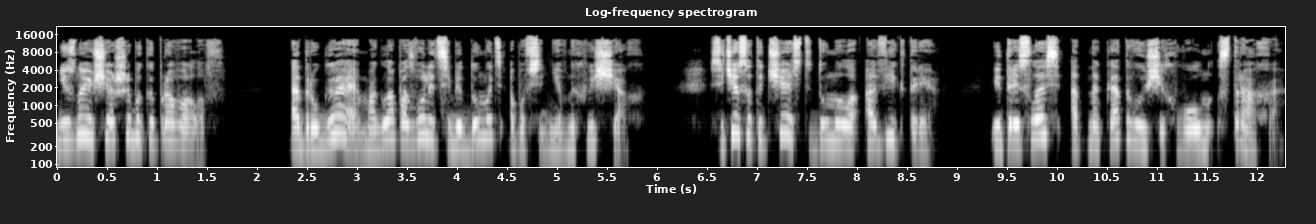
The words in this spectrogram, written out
не знающий ошибок и провалов. А другая могла позволить себе думать о повседневных вещах. Сейчас эта часть думала о Викторе и тряслась от накатывающих волн страха.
